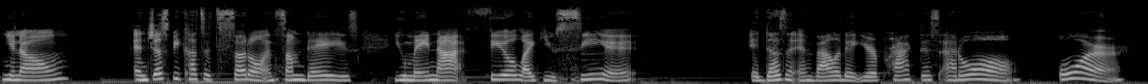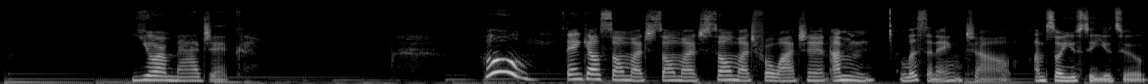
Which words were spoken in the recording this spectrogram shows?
You know? And just because it's subtle, and some days you may not feel like you see it, it doesn't invalidate your practice at all or your magic. Whew. Thank y'all so much, so much, so much for watching. I'm listening, child. I'm so used to YouTube.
